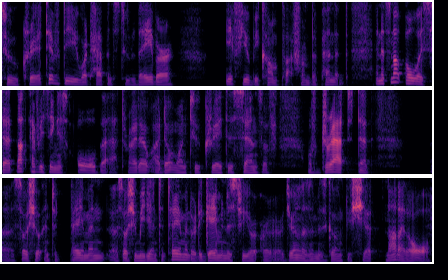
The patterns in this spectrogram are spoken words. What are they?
to creativity, what happens to labor if you become platform dependent. And it's not always said, not everything is all bad, right? I, I don't want to create this sense of, of dread that uh, social entertainment, uh, social media entertainment, or the game industry or, or, journalism is going to shit. Not at all.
